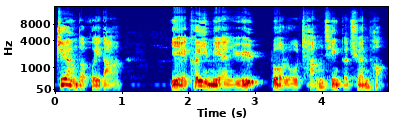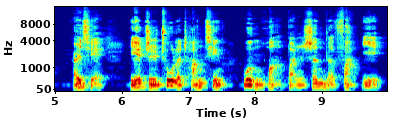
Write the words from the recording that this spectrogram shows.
这样的回答，也可以免于落入长庆的圈套，而且也指出了长庆问话本身的犯意。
